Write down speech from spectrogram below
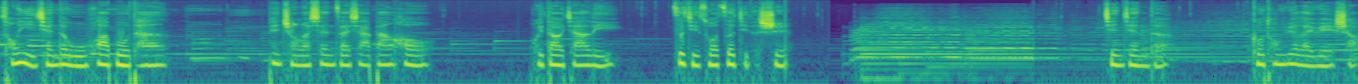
从以前的无话不谈，变成了现在下班后。回到家里，自己做自己的事。渐渐的，沟通越来越少。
